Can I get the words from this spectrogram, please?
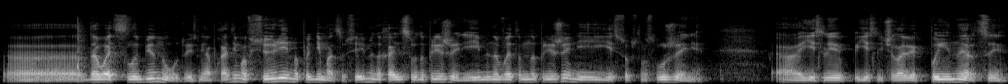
Э, давать слабину, то есть необходимо все время подниматься, все время находиться в напряжении. И именно в этом напряжении и есть, собственно, служение. Э, если, если человек по инерции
